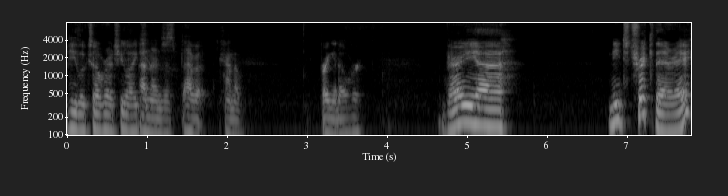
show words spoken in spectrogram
He looks over at you like and then just have it kind of bring it over. very uh, neat trick there, eh?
